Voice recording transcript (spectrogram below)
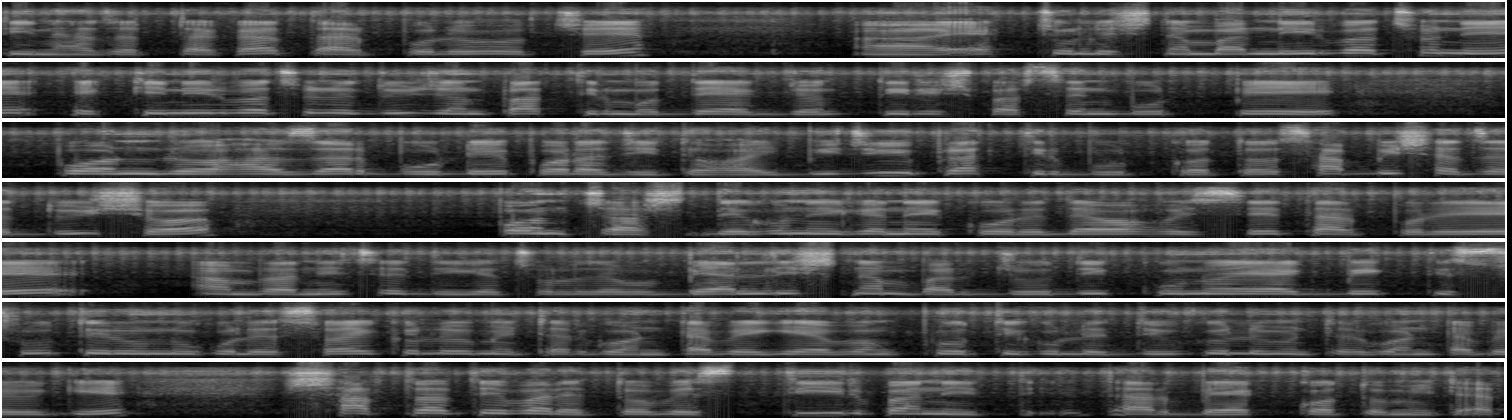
তিন হাজার টাকা। তারপরে হচ্ছে একচল্লিশ নাম্বার, নির্বাচনে, একটি নির্বাচনে দুইজন প্রার্থীর মধ্যে একজন তিরিশ পার্সেন্ট ভোট পেয়ে পনেরো হাজার ভোটে পরাজিত হয়। বিজয়ী প্রার্থীর ভোট কত? ছাব্বিশ হাজার দুইশো পঞ্চাশ। দেখুন, এখানে করে দেওয়া হয়েছে। তারপরে আমরা নিচের দিকে চলে যাব। বিয়াল্লিশ নাম্বার, যদি কোনো এক ব্যক্তি স্রোতের অনুকূলে ছয় কিলোমিটার ঘণ্টা বেগে এবং প্রতিকূলে দুই কিলোমিটার ঘণ্টা বেগে সাঁতরাতে পারে, তবে স্থির পানিতে তার ব্যাগ কত মিটার?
